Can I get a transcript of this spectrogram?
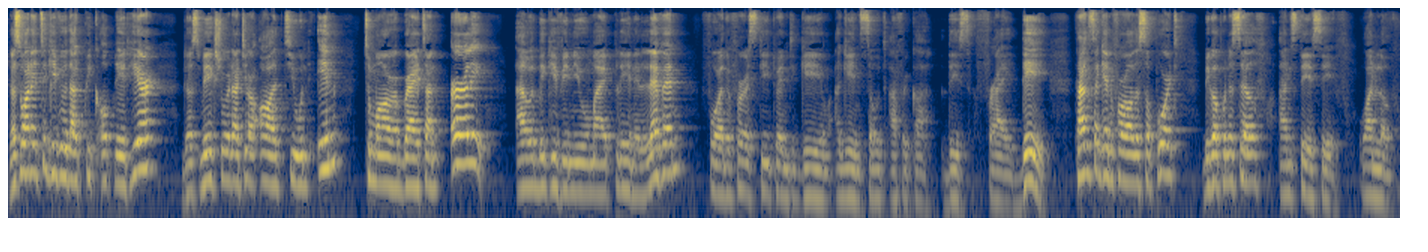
just wanted to give you that quick update here. Just make sure that you're all tuned in tomorrow bright and early. I will be giving you my playing 11 for the first T20 game against South Africa this Friday. Thanks again for all the support. Big up on yourself and stay safe. One love.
